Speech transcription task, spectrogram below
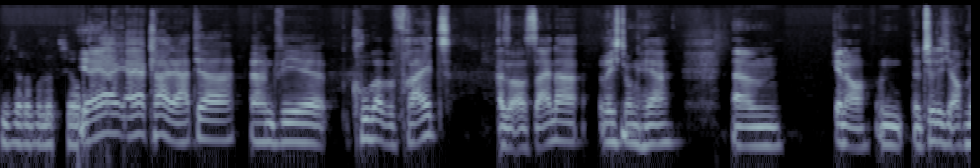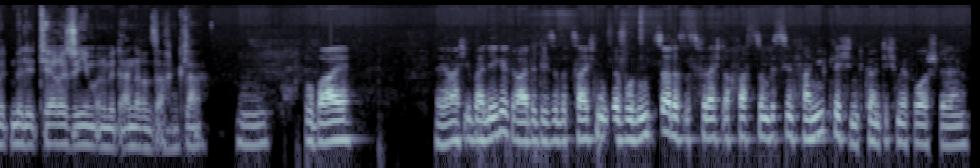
diese Revolution. Ja, ja, ja, ja, klar. Der hat ja irgendwie Kuba befreit, also aus seiner Richtung her. Ähm, genau. Und natürlich auch mit Militärregime und mit anderen Sachen, klar. Mhm. Wobei, ja, ich überlege gerade, diese Bezeichnung Revoluzer, das ist vielleicht auch fast so ein bisschen verniedlichend, könnte ich mir vorstellen.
